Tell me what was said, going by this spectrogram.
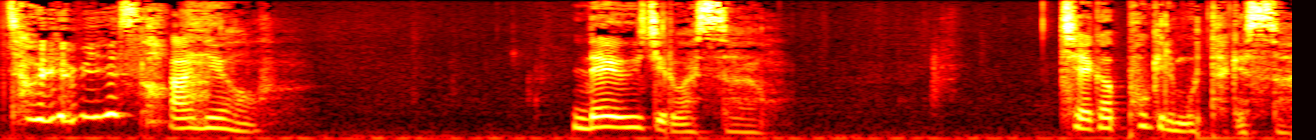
저를 위해서. 아니요. 내 의지로 왔어요. 제가 포기를 못하겠어요.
